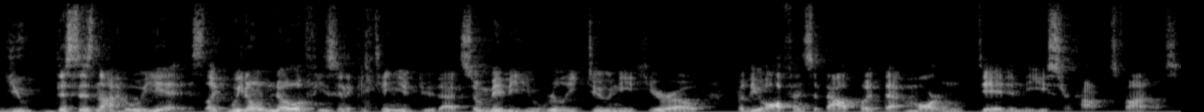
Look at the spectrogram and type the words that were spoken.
you this is not who he is. Like we don't know if he's going to continue to do that. So maybe you really do need Herro for the offensive output that Martin did in the Eastern Conference Finals.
